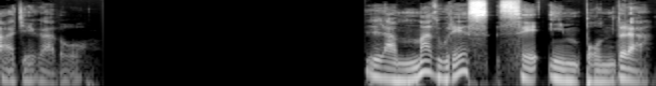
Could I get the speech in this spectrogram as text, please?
ha llegado. La madurez se impondrá.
